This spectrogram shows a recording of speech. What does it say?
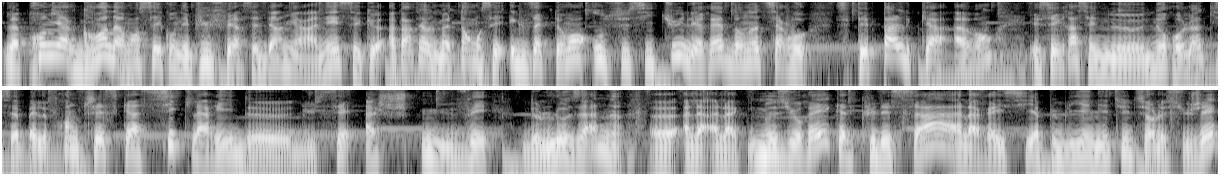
La première grande avancée qu'on ait pu faire cette dernière année, c'est qu'à partir de maintenant, on sait exactement où se situent les rêves dans notre cerveau. C'était pas le cas avant, et c'est grâce à une neurologue qui s'appelle Francesca Ciclari du CHUV de Lausanne. Euh, elle a mesuré, calculé ça, elle a réussi à publier une étude sur le sujet,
